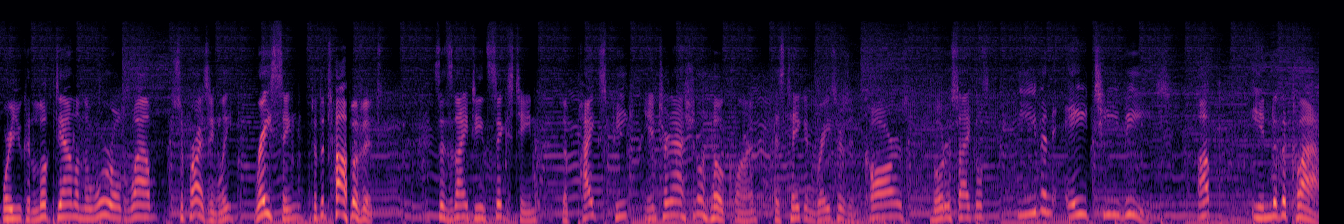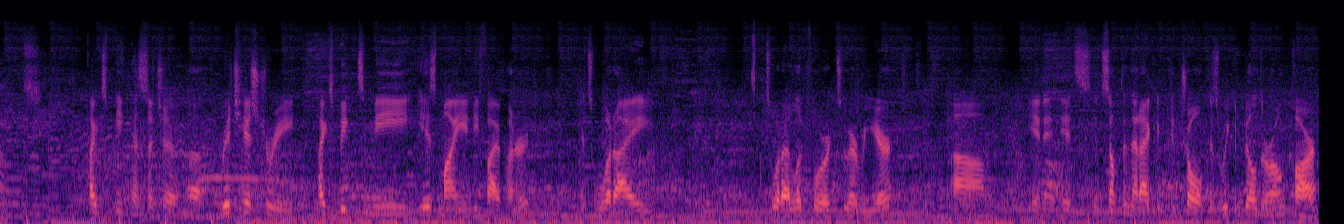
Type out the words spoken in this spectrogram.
where you can look down on the world while, surprisingly, racing to the top of it. Since 1916, the Pikes Peak International Hill Climb has taken racers in cars, motorcycles, even ATVs up into the clouds. Pikes Peak has such a, a, rich history. Pikes Peak to me is my Indy 500. It's what I it's what I look forward to every year. Um, and it, it's it's something that I can control because we can build our own car,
